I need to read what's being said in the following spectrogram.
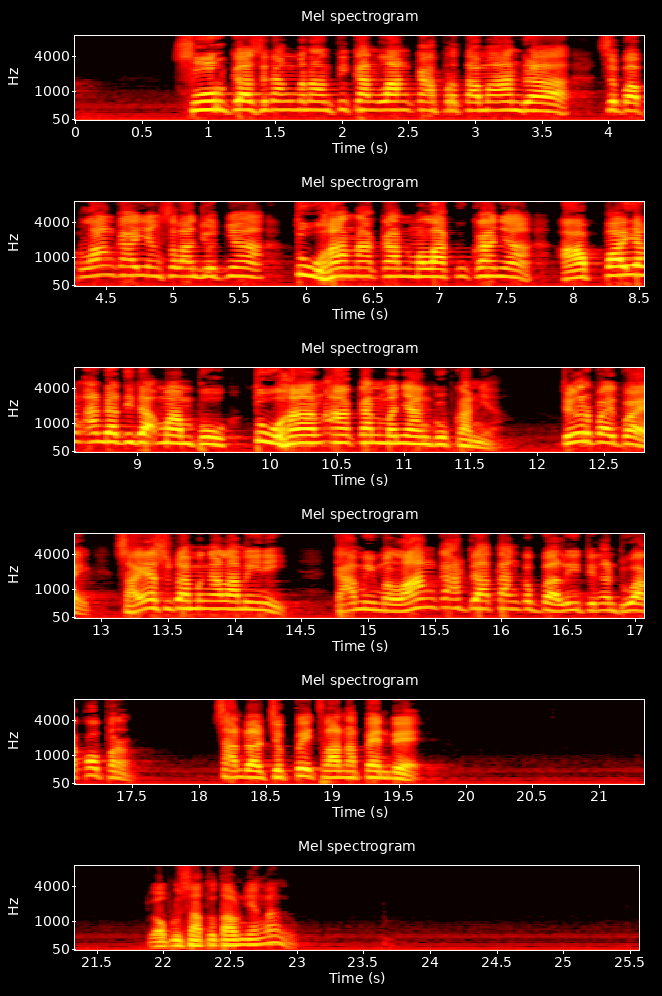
Surga sedang menantikan langkah pertama Anda. Sebab langkah yang selanjutnya Tuhan akan melakukannya. Apa yang Anda tidak mampu, Tuhan akan menyanggupkannya. Dengar baik-baik, saya sudah mengalami ini. Kami melangkah datang ke Bali dengan dua koper. Sandal jepit, celana pendek. 21 tahun yang lalu.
